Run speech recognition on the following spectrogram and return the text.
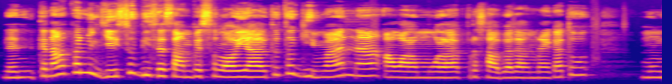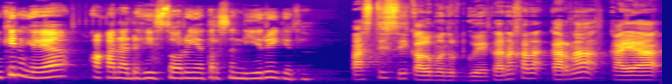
Dan kenapa nih Jesu bisa sampai seloyal itu tuh gimana? Awal mula persahabatan mereka tuh mungkin gak ya akan ada historinya tersendiri gitu? Pasti sih kalau menurut gue. Karena karena karena kayak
